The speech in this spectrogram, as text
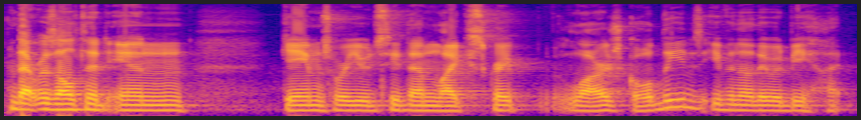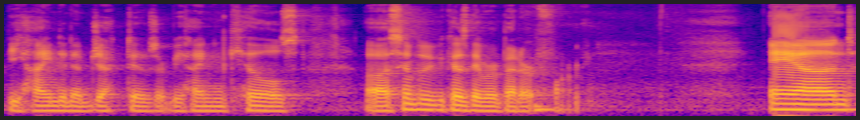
that resulted in games where you would see them like scrape large gold leads, even though they would be behind in objectives or behind in kills, uh, simply because they were better at farming. And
